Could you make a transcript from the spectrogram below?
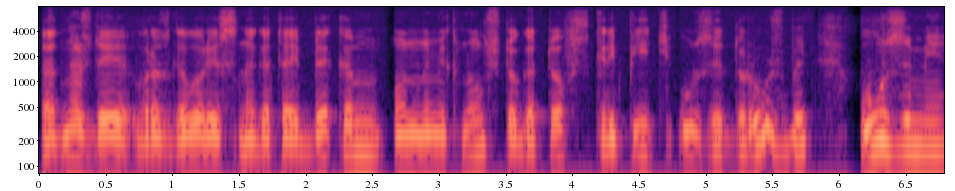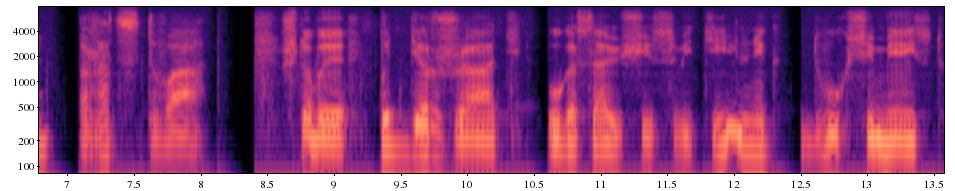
Однажды в разговоре с Нагатайбеком он намекнул, что готов скрепить узы дружбы узами родства чтобы поддержать угасающий светильник двух семейств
